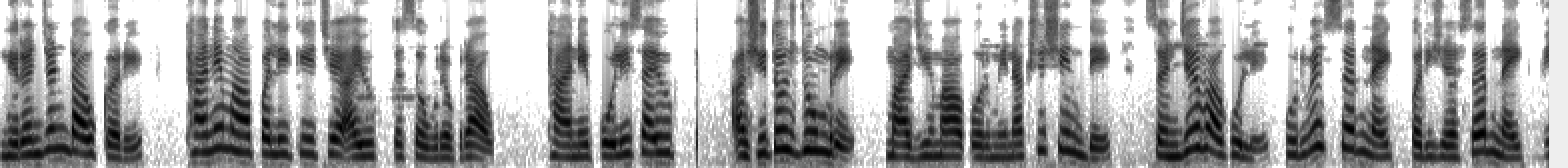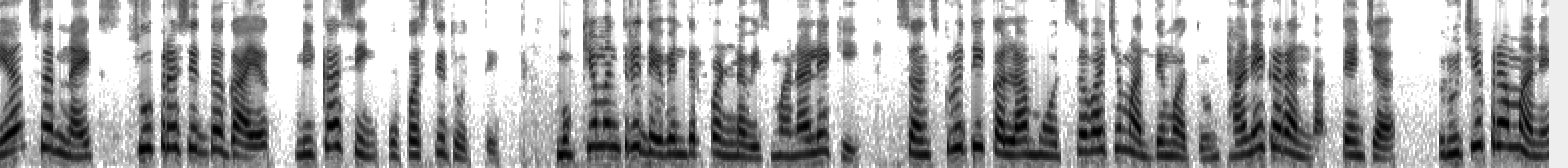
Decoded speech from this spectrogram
निरंजन डावकरे ठाणे महापालिकेचे आयुक्त सौरभ राव ठाणे पोलीस आयुक्त आशुतोष डुमरे माजी महापौर मीनाक्षी शिंदे संजय वाघुले पूर्वेश सरनाईक परिषद सरनाईक वियंग सरनाईक सुप्रसिद्ध गायक मिका सिंग उपस्थित होते. मुख्यमंत्री देवेंद्र फडणवीस म्हणाले की संस्कृती कला महोत्सवाच्या माध्यमातून ठाणेकरांना त्यांच्या रुचीप्रमाणे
